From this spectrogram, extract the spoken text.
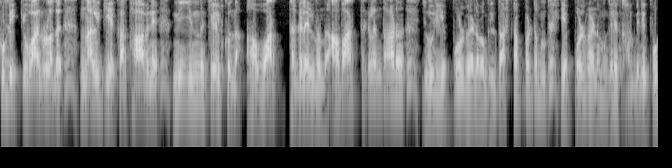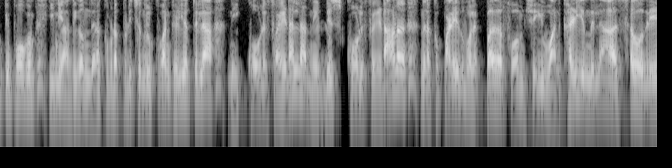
കുടിക്കുവാനുള്ളത് നൽകിയ കർത്താവിന് നീ ഇന്ന് കേൾക്കുന്ന ആ വാർത്തകളിൽ നിന്ന്. ആ വാർത്തകൾ എന്താണ്? ജോലി എപ്പോൾ വേണമെങ്കിൽ നഷ്ടപ്പെട്ടും എപ്പോൾ വേണമെങ്കിലും കമ്പനി പൂട്ടിപ്പോകും ഇനി അധികം നിനക്ക് ഇവിടെ പിടിച്ചു നിൽക്കുവാൻ കഴിയത്തില്ല. നീ ക്വാളിഫൈഡ് അല്ല നീ ഡിസ്ക്വാളിഫൈഡ് ആണ്. നിനക്ക് പഴയതുപോലെ പെർഫോം ചെയ്യുവാൻ കഴിയുന്നില്ല. സഹോദരി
